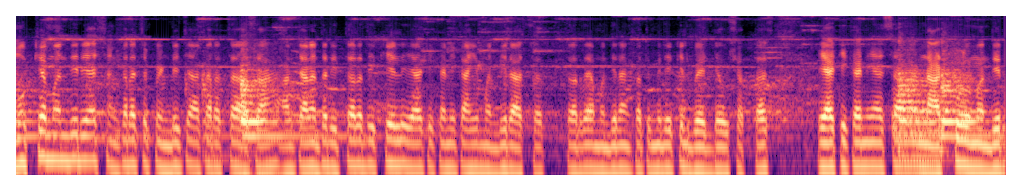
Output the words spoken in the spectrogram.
मुख्य मंदिर या शंकराच्या पिंडीच्या आकाराचा असा. आणि त्यानंतर इतर देखील या ठिकाणी काही मंदिरं असतात. तर त्या मंदिरांका तुम्ही देखील भेट देऊ शकतात या ठिकाणी असा नाटकुळ मंदिर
